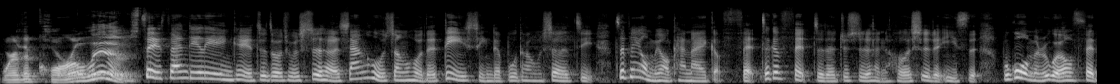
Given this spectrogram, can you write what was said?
where the coral coral lives. 所以三 D 列印可以制作出适合珊瑚生活的地形的不同设计。这边有没有看到一个 fit？这个 fit 指的就是很合适的意思。不过我们如果用 fit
